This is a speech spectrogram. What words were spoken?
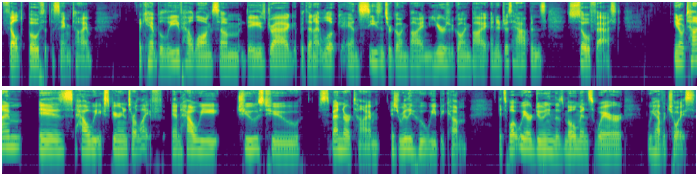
felt both at the same time. I can't believe how long some days drag, but then I look and seasons are going by and years are going by, and it just happens so fast. You know, time is how we experience our life and how we choose to spend our time is really who we become. It's what we are doing in those moments where we have a choice.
